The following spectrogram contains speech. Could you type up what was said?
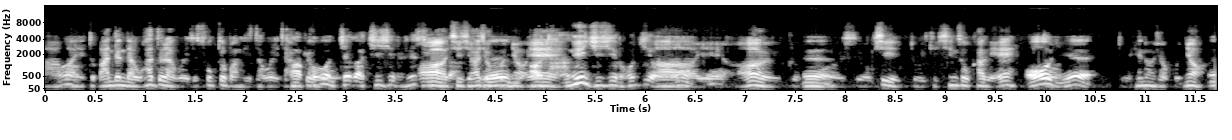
아, 많이 또 만든다고 하더라고요. 이제 속도 방지턱을 이제 아, 학교. 그건 제가 지시를 했습니다. 아, 지시하셨군요. 예. 예. 아, 당연히 지시를 하지요. 아, 예. 아, 그, 예. 뭐, 역시 또 이렇게 신속하게 어, 또, 예. 또 해놓으셨군요. 예.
